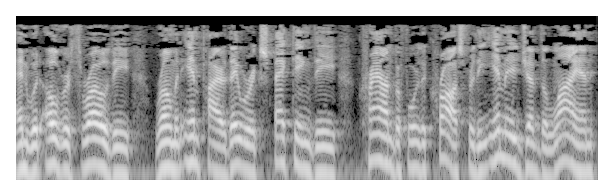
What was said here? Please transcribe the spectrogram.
and would overthrow the Roman Empire. They were expecting the crown before the cross, for the image of the lion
